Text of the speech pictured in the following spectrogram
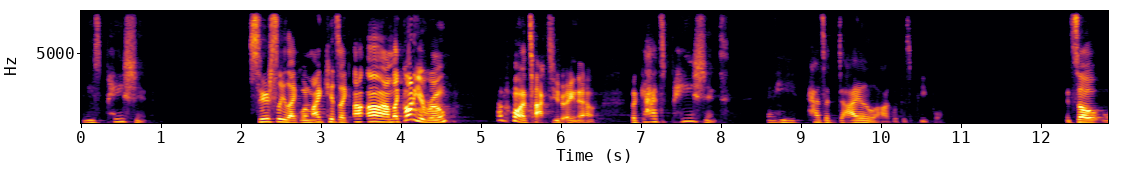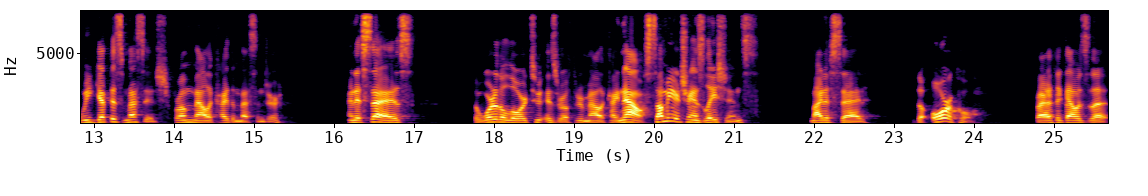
And he's patient. Seriously, like when my kid's like, uh uh-uh, uh, I'm like, Go to your room. I don't want to talk to you right now. But God's patient and he has a dialogue with his people. And so we get this message from Malachi the messenger, and it says, the word of the Lord to Israel through Malachi. Now, some of your translations might have said the oracle, right? I think that was the,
